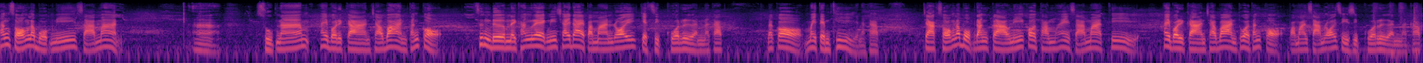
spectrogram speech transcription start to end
ทั้งสองระบบนี้สามารถาสูบน้ำให้บริการชาวบ้านทั้งเกาะ ซึ่งเดิมในครั้งแรกนี้ใช้ได้ประมาณ 170 ครัวเรือนนะครับ แล้วก็ไม่เต็มที่นะครับ จาก 2 ระบบดังกล่าวนี้ก็ทำให้สามารถที่ให้บริการชาวบ้านทั่วทั้งเกาะประมาณ 340 ครัวเรือนนะครับ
